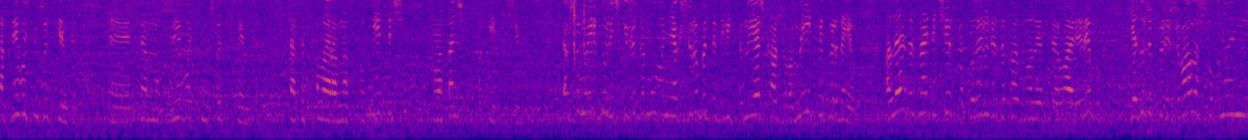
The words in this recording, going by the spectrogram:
Так, 3,870. Е, Це в нас 3,870. Так, ескалара в нас по 1000, круасанчики по 1000. Так що, мої рідулечки, ви замовлення, якщо робите, дивіться, ну я ж кажу вам, ми їх не передаємо. Але ви знаєте чесно, коли люди заказували в терварі рибу, я дуже переживала, що воно не,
